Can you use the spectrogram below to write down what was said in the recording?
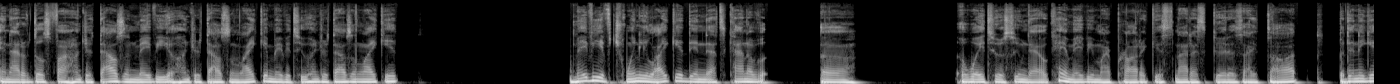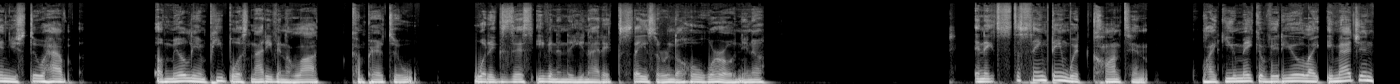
And out of those 500,000, maybe 100,000 like it, maybe 200,000 like it. Maybe if 20 like it, then that's kind of a, a way to assume that, okay, maybe my product is not as good as I thought. But then again, you still have a million people It's not even a lot compared to what exists even in the United States or in the whole world, you know? And it's the same thing with content. Like you make a video, like imagine,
